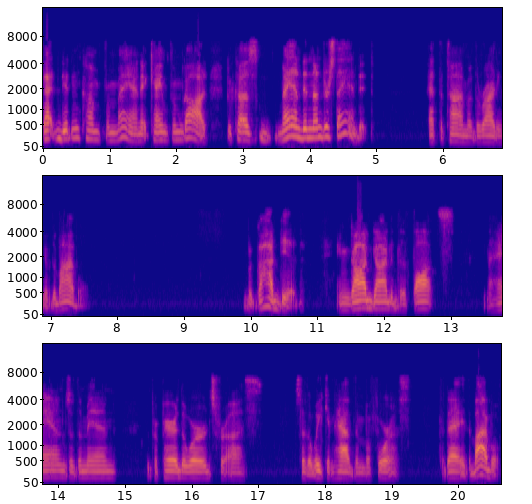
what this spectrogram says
That didn't come from man, it came from God because man didn't understand it at the time of the writing of the Bible. But God did. And God guided the thoughts and the hands of the men who prepared the words for us so that we can have them before us today. The Bible,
